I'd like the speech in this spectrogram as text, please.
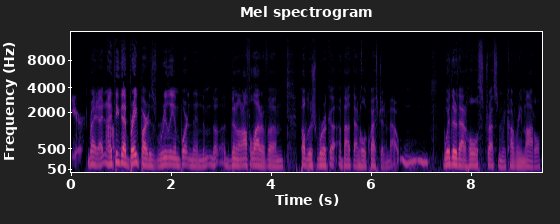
here. Right, and I think that break part is really important. Then there's been an awful lot of um, published work uh, about that whole question about whether that whole stress and recovery model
